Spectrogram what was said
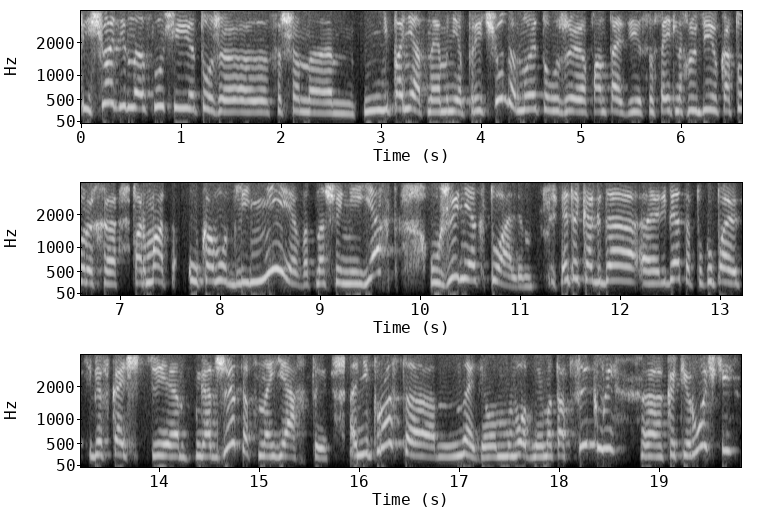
Еще один э, случай тоже э, совершенно непонятная мне причуда, но это уже фантазии состоятельных людей, у которых э, формат у кого длиннее в отношении яхт уже не актуален. Это когда ребята покупают себе в качестве гаджетов на яхты а не просто, знаете, водные мотоциклы, катерочки,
